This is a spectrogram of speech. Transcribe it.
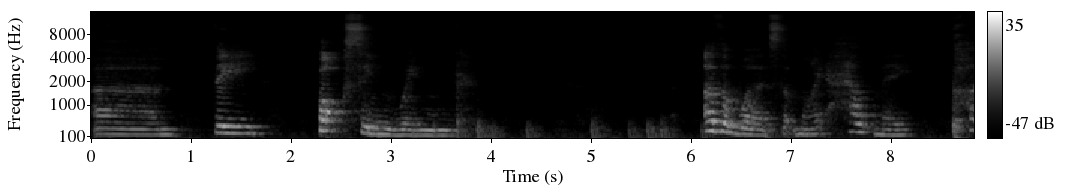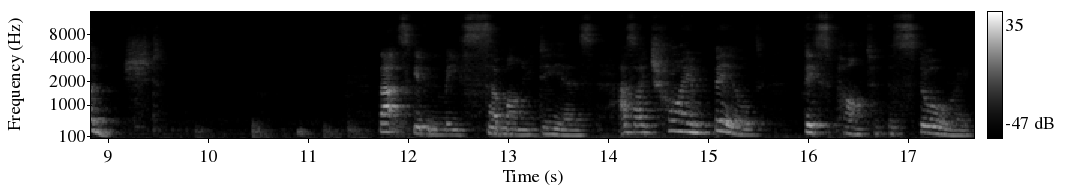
um, the boxing ring, other words that might help me, punched. That's given me some ideas as I try and build this part of the story.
